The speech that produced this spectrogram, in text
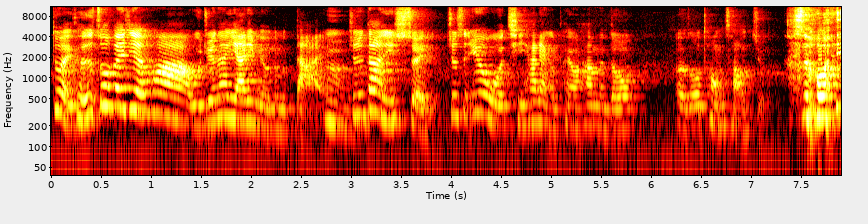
对，可是坐飞机的话，我觉得那压力没有那么大哎。嗯，就是当你水，就是因为我其他两个朋友他们都耳朵痛超久，所以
